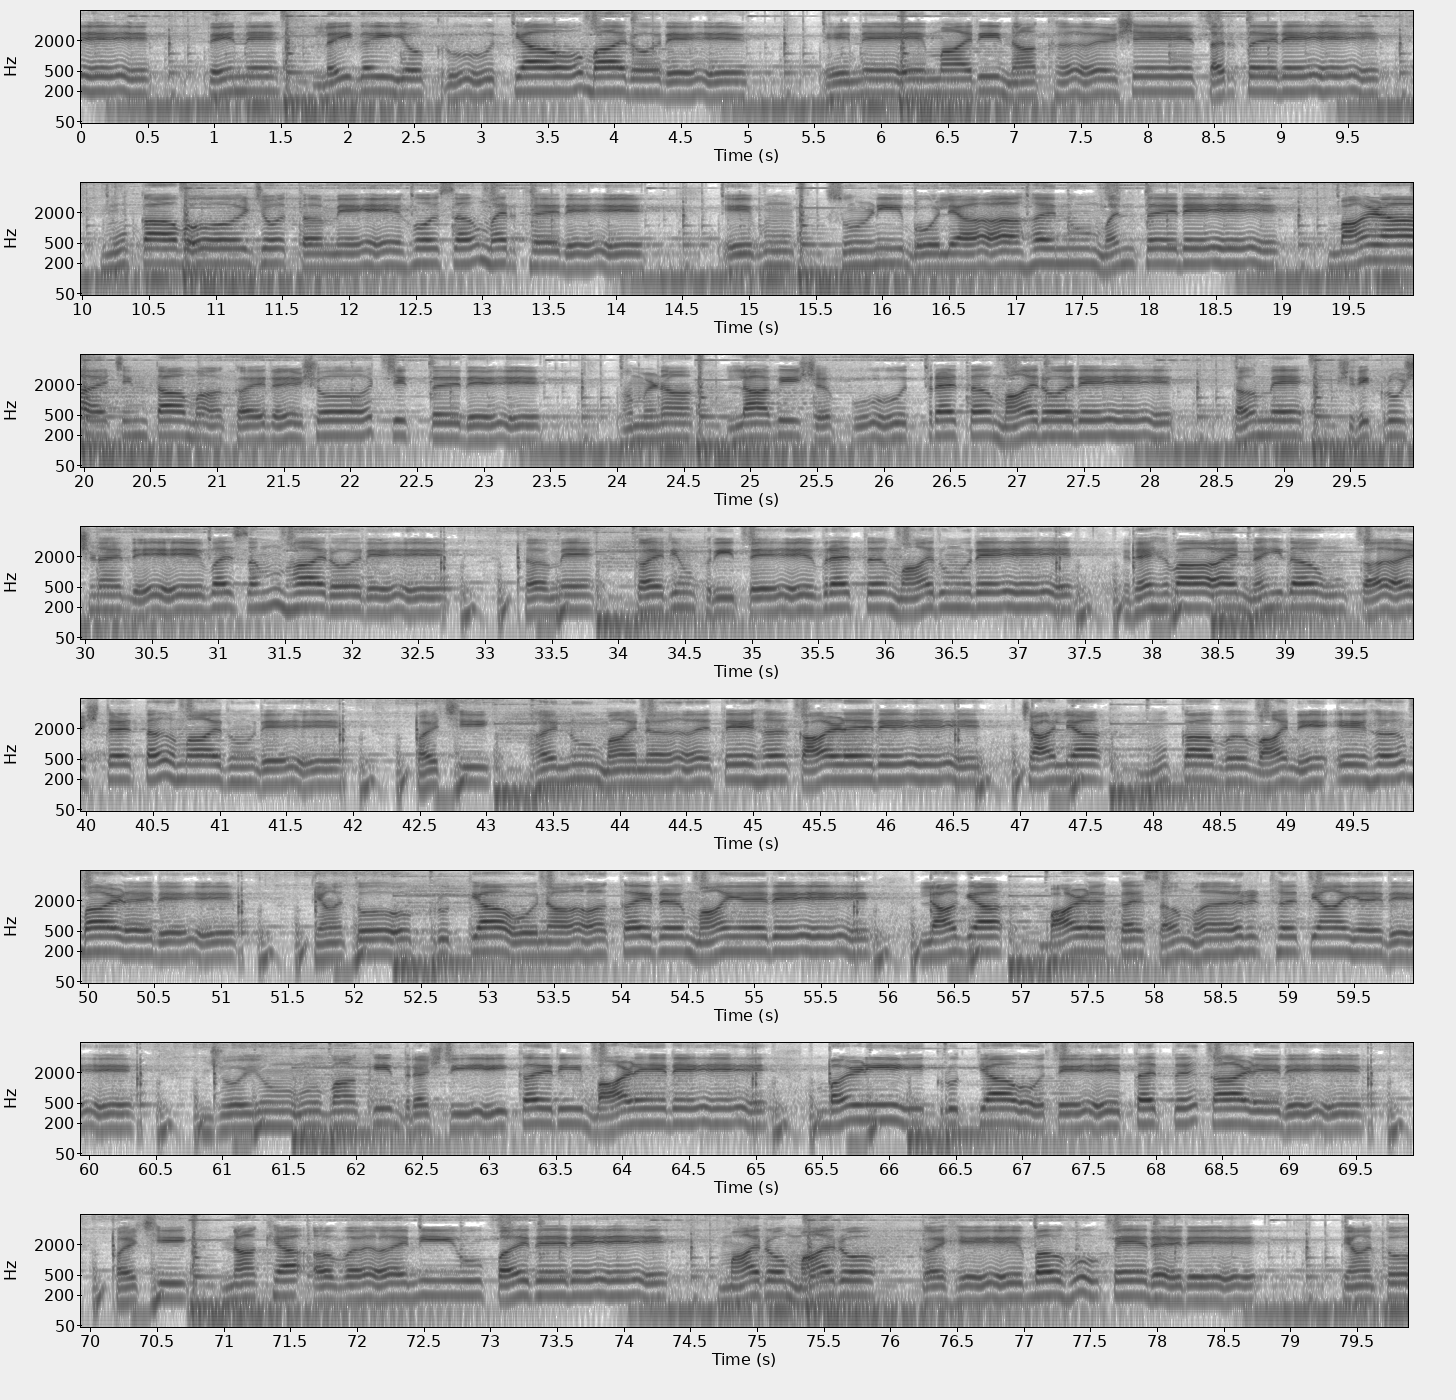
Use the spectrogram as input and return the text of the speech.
તેને લઈ ગયો કૃત્યાઓ બારો રે એને મારી નાખશે તરત રે મુકાવો જો તમે હો સમર્થ રે એવું સુણી બોલ્યા હનુમંત રે બાળા ચિંતામાં કરશો ચિત્ત રે હમણાં લાવીશ પુત્ર તમારો રે તમે શ્રી કૃષ્ણ દેવ સંભારો રે તમે કર્યું પ્રીતે વ્રત મારું રે રહેવા નહીં દઉં કષ્ટ તમારું રે પછી હનુમાન તેહ કાળ રે ચાલ્યા મુકાવવાને એહ બાળ રે ત્યાં તો કૃત્યાઓના કર માય રે લાગ્યા બાળક સમર્થ ત્યાંય રે જોયું બાકી દ્રષ્ટિ કરી બાળે રે બળી કૃત્યાઓ તે તત્કાળે રે પછી નાખ્યા અવની ઉપર રે મારો મારો કહે બહુ પેર રે ત્યાં તો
